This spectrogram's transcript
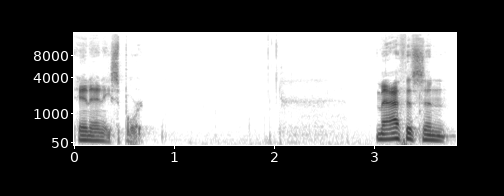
in any sport. Matheson,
